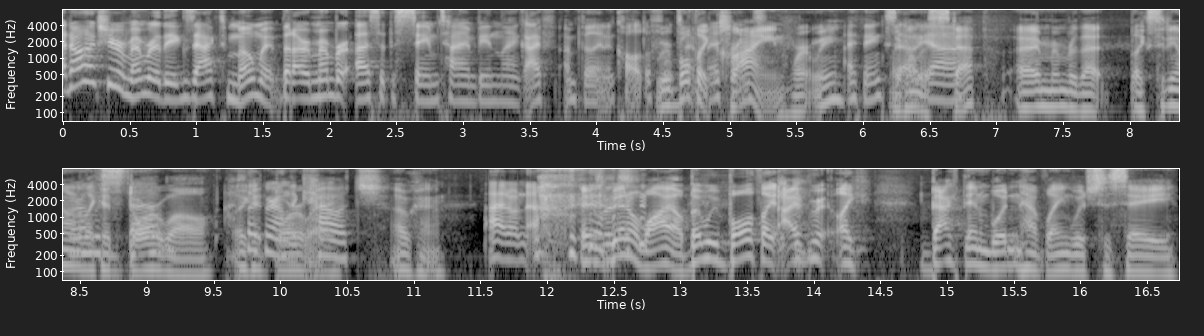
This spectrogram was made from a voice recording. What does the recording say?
I don't actually remember the exact moment, but I remember us at the same time being like, I, am feeling a call to We were both like missions. crying, weren't we? I think like so, on the yeah. step. I remember that, like sitting on on like a step. doorwell, I like a like we're on doorway. the couch. Okay. I don't know. it's been a while, but we both like I've like back then wouldn't have language to say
